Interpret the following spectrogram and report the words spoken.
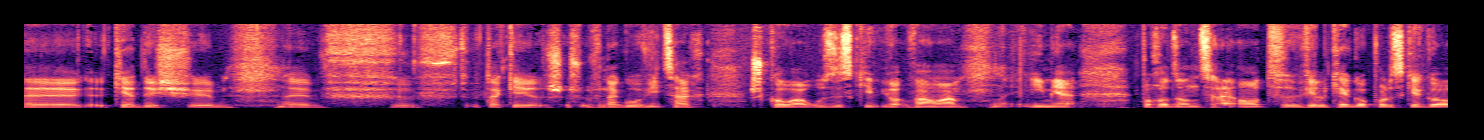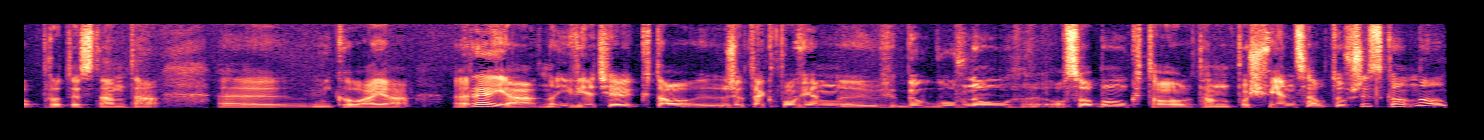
e, kiedyś e, w, w, takie, w Nagłowicach szkoła uzyskiwała imię pochodzące od wielkiego polskiego protestanta e, Mikołaja Reja. No i wiecie, kto, że tak powiem, był główną osobą, kto tam poświęcał to wszystko? No,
